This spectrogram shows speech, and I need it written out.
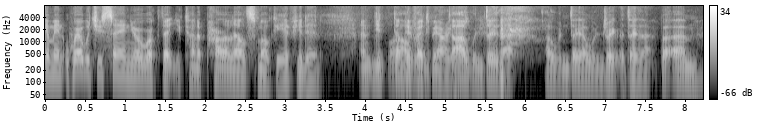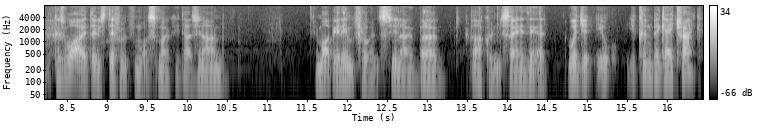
I mean, where would you say in your work that you kind of parallel Smokey if you did? And you, Well, don't I be afraid to be arrogant. I wouldn't do that. I wouldn't do. I wouldn't dream to do that. But um, because what I do is different from what Smokey does. You know, I'm, it might be an influence. You know, but I, couldn't say anything. Would you, you? You couldn't pick a track?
